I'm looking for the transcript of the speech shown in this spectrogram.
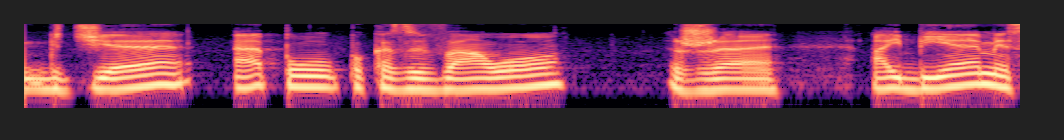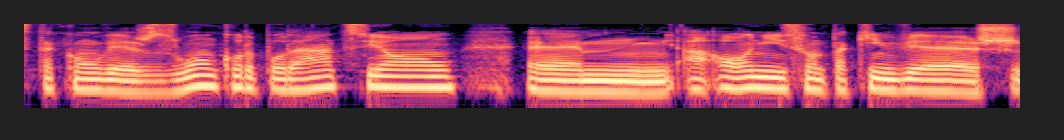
gdzie Apple pokazywało, że IBM jest taką, wiesz, złą korporacją, a oni są takim, wiesz,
